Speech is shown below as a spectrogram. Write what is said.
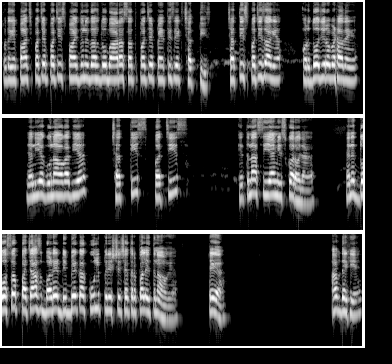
तो देखिए, पाँच पचे पच्चीस, पाँच, दूनी, दस, दो, बारह, सत पचे पैंतीस, एक, छत्तीस। छत्तीस, पच्चीस आ गया और दो, ज़ीरो बैठा देंगे। यानी ये गुना होगा तो ये छत्तीस, पच्चीस, इतना सी एम स्क्वायर हो जाएगा। यानी दो सौ पचास बड़े डिब्बे का कुल पृष्ठ क्षेत्रफल इतना हो गया। ठीक है? अब देखिए,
